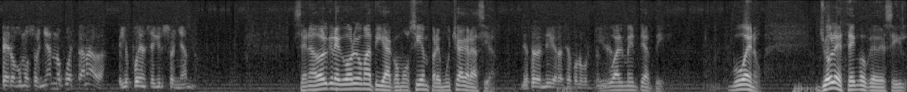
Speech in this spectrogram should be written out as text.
pero como soñar no cuesta nada, ellos pueden seguir soñando. Senador Gregorio Matías, como siempre, muchas gracias. Dios te bendiga, gracias por la oportunidad. Igualmente a ti. Bueno, yo les tengo que decir,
